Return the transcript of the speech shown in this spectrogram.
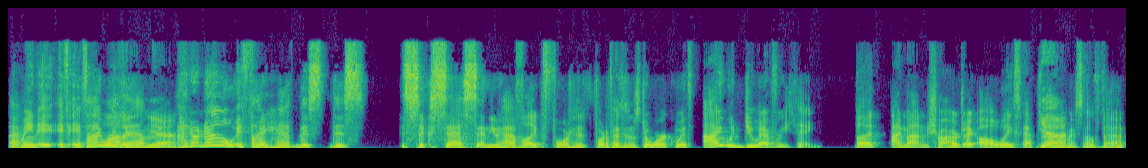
I mean, if if I were of- them, yeah. I don't know. If I had this this success and you have like four four to five seasons to work with, I would do everything. But I'm not in charge. I always have to Yeah. remind myself that.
